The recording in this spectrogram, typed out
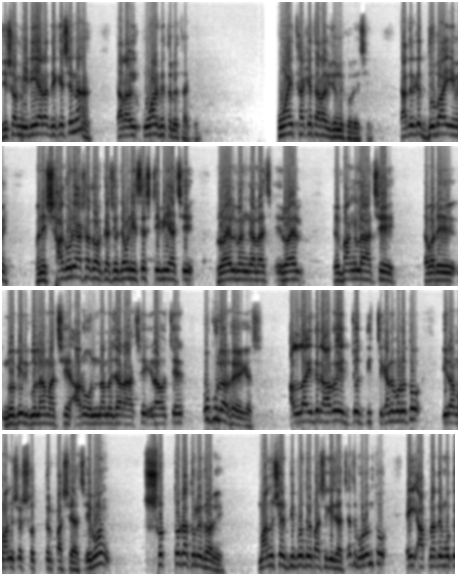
যেসব মিডিয়ারা দেখেছে না, তারা ওই কুয়ার ভেতরে থাকে। কুয়ায় থাকে তারা ওই জন্য করেছে। তাদেরকে দুবাই মানে সাগরে আসা দরকার ছিল। যেমন এস টিভি আছে, রয়্যাল বেঙ্গল আছে, রয়্যাল বাংলা আছে, তারপরে নবীর গোলাম আছে, আরও অন্যান্য যারা আছে, এরা হচ্ছে পপুলার হয়ে গেছে। আল্লাহ এদের আরও ইজ্জত দিচ্ছে। কেন বলতো এরা মানুষের সত্যের পাশে আছে এবং সত্যটা তুলে ধরে। মানুষের বিপদের পাশে গিয়ে যাচ্ছে। আচ্ছা বলুন তো এই আপনাদের মতো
